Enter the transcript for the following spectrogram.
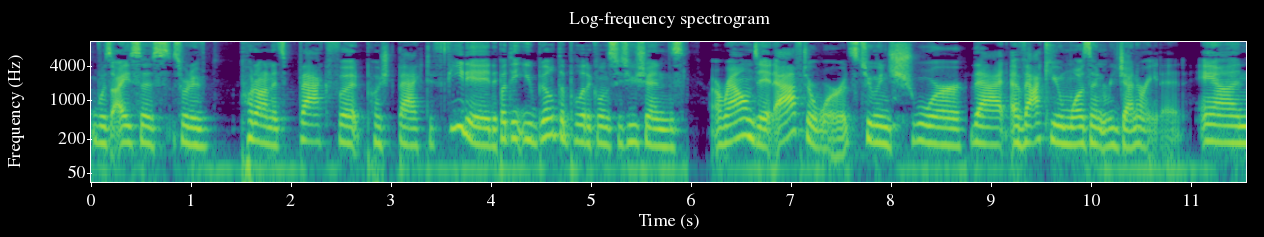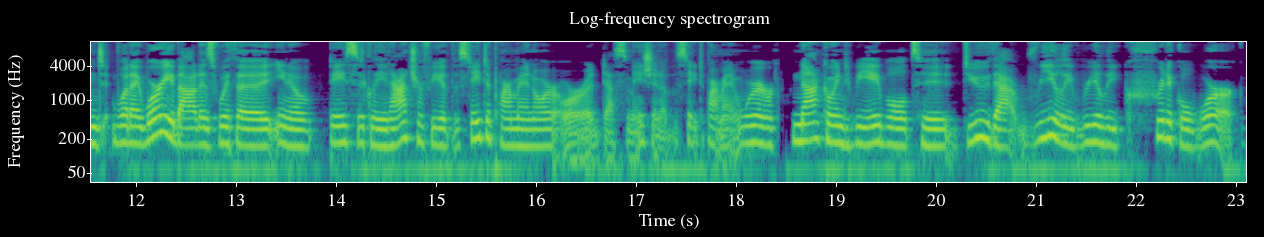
was ISIS sort of put on its back foot, pushed back, defeated, but that you built the political institutions around it afterwards to ensure that a vacuum wasn't regenerated. And what I worry about is with a, you know, basically an atrophy of the State Department or, or a decimation of the State Department, we're not going to be able to do that really, really critical work.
